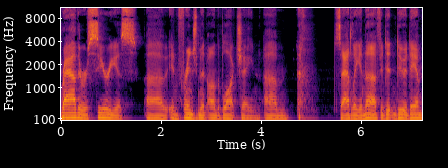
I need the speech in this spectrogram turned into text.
rather serious uh, infringement on the blockchain um, sadly enough, it didn't do a damn,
